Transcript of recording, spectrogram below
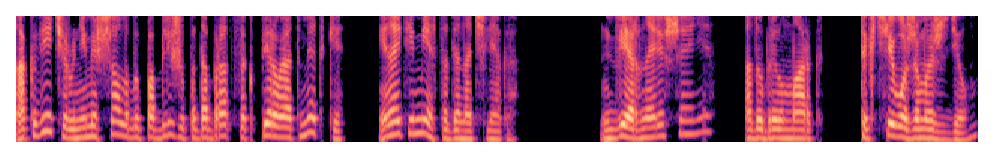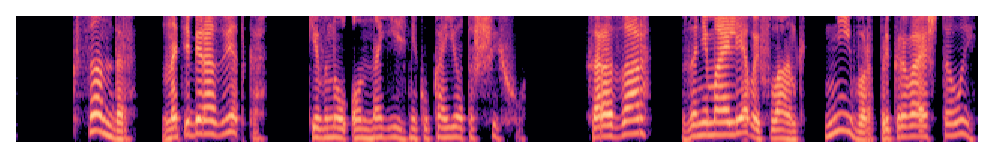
а к вечеру не мешало бы поближе подобраться к первой отметке и найти место для ночлега. «Верное решение», — одобрил Марк. «Так чего же мы ждем?» «Ксандр, на тебе разведка», — кивнул он наезднику койота Шиху. «Харазар, занимай левый фланг, Нивор, прикрывая штылы.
